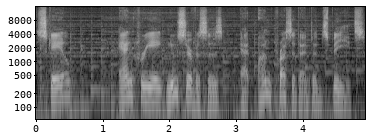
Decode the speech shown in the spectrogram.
scale, and create new services at unprecedented speeds.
